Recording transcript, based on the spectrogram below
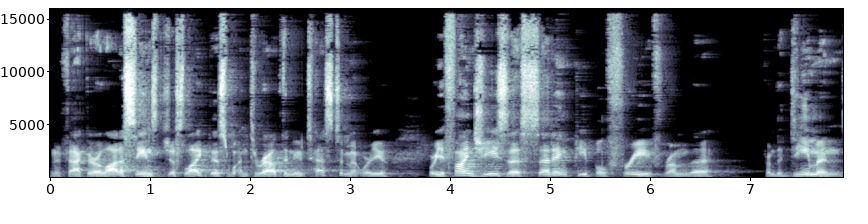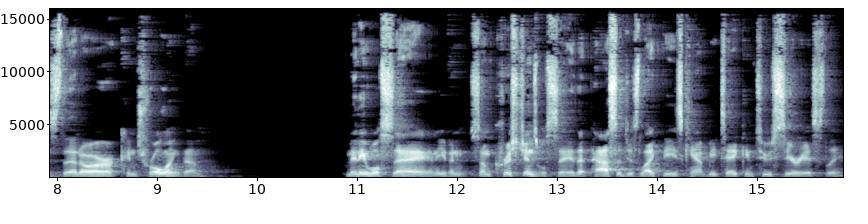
And in fact, there are a lot of scenes just like this one throughout the New Testament where you, where you find Jesus setting people free from the, from the demons that are controlling them. Many will say, and even some Christians will say, that passages like these can't be taken too seriously.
